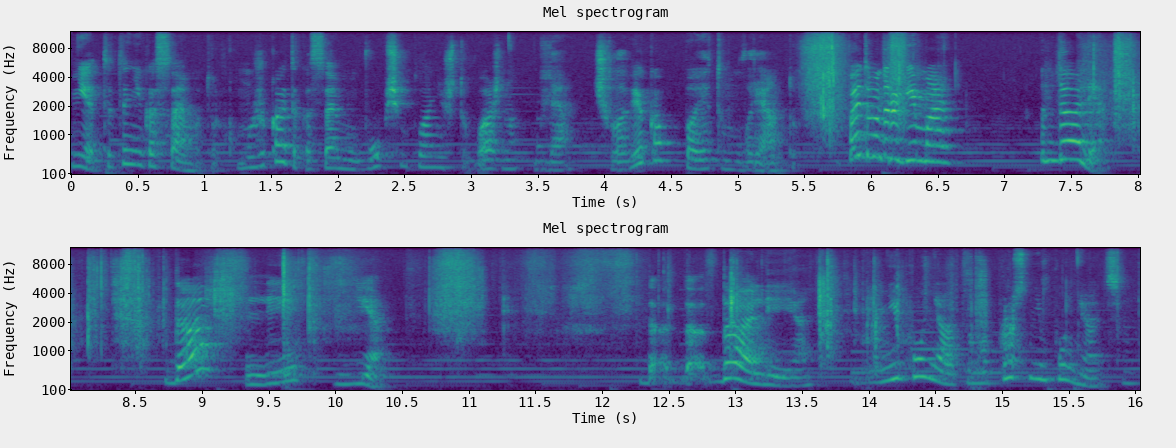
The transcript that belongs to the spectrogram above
Нет, это не касаемо только мужика, это касаемо в общем плане, что важно для человека по этому варианту. Поэтому, дорогие мои, далее. Далее. Да, да, далее. Непонятно, вопрос непонятен.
